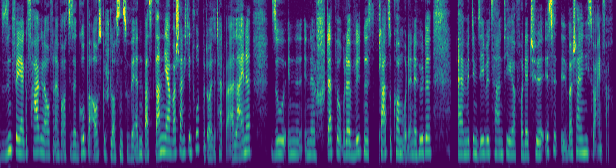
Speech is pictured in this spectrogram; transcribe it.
sind wir ja Gefahr gelaufen, einfach aus dieser Gruppe ausgeschlossen zu werden, was dann ja wahrscheinlich den Tod bedeutet hat, weil alleine so in, in der Steppe oder Wildnis klarzukommen oder in der Höhle äh, mit dem Säbelzahntiger vor der Tür ist wahrscheinlich nicht so einfach.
